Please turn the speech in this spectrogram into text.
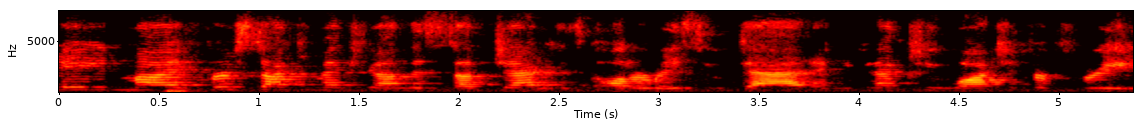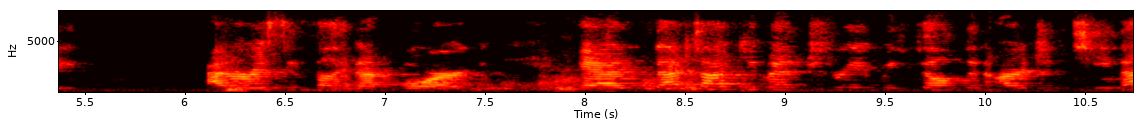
made my first documentary on this subject. It's called Erasing Dad, and you can actually watch it for free at. And that documentary we filmed in Argentina.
